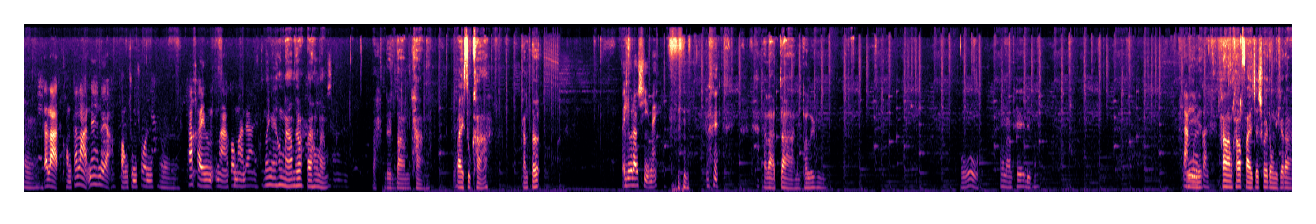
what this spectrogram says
อ่าตลาดของตลาดแน่เลยอะ ของชุมชนอ่าถ้าใครมาก็มาได้ นั่นไงห้องน้ำใช่ปะไปห้องน้ใช่ำไปเดินตามทางไปสุขา กันเตอะไปดูเราฉี่ไหมอาณาจารย์ทะลึ่ง โอ้ห้องน้ำเท่ดีนะล้างมือก่อน ค่าน้ำค่าไฟจะช่วยตรงนี้ก็ได้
